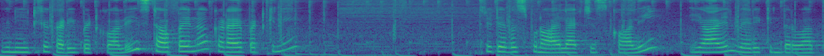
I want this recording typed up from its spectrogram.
ఇది నీట్గా కడిగి పెట్టుకోవాలి. స్టవ్ పైన కడాయి పట్టుకుని three table spoon oil add చేసుకోవాలి. ఈ ఆయిల్ వేడెక్కిన తర్వాత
